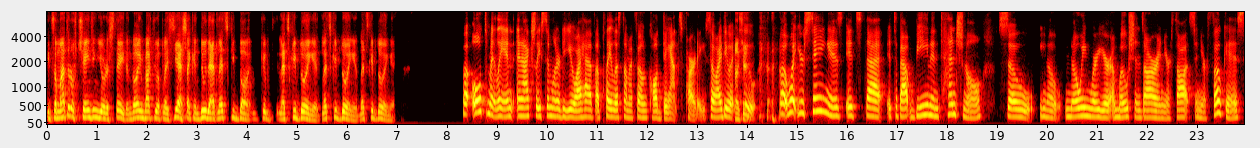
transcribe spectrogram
it's a matter of changing your state and going back to a place. Yes, I can do that. Let's keep doing. Keep, let's keep doing it. Let's keep doing it. Let's keep doing it. But ultimately, and, and actually similar to you, I have a playlist on my phone called Dance Party. So I do it okay. too. but what you're saying is it's that it's about being intentional. So, you know, knowing where your emotions are and your thoughts and your focus.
